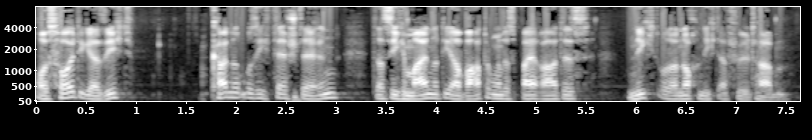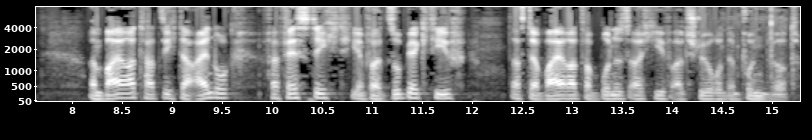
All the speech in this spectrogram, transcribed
Aus heutiger Sicht kann und muss ich feststellen, dass sich meine und die Erwartungen des Beirates nicht oder noch nicht erfüllt haben. Im Beirat hat sich der Eindruck verfestigt, jedenfalls subjektiv, dass der Beirat vom Bundesarchiv als störend empfunden wird.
